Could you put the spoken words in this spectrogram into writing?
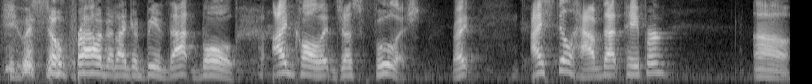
He was so proud that I could be that bold. I'd call it just foolish, right? I still have that paper. Uh,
